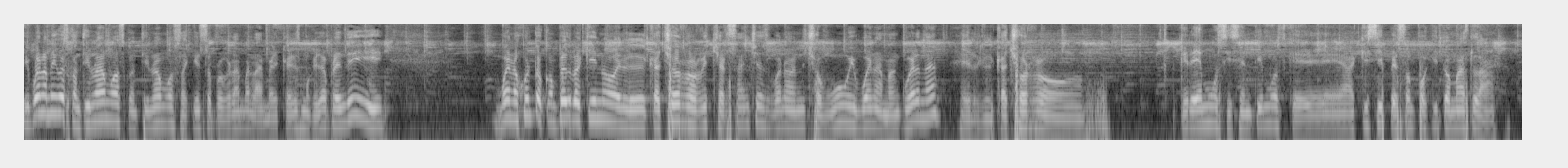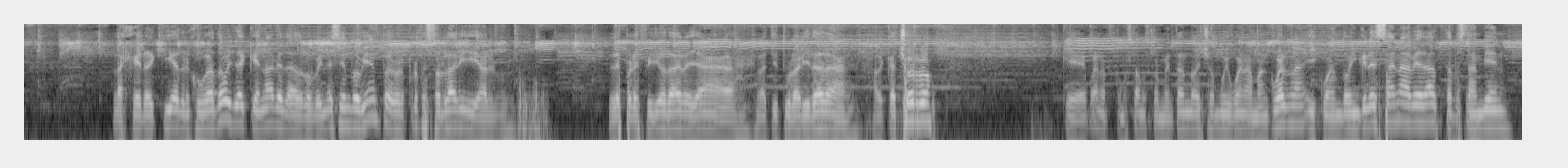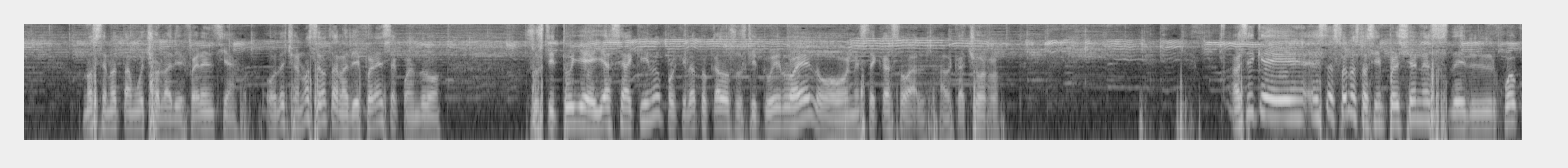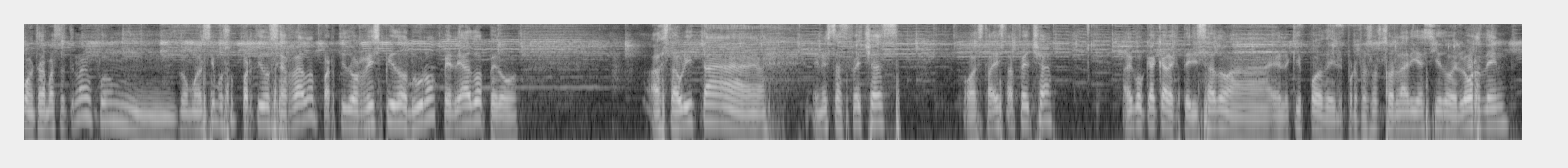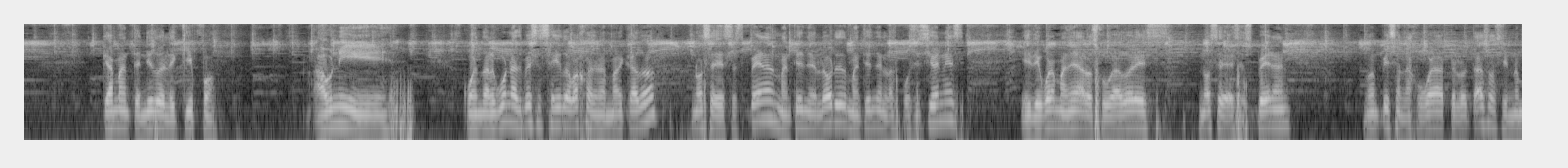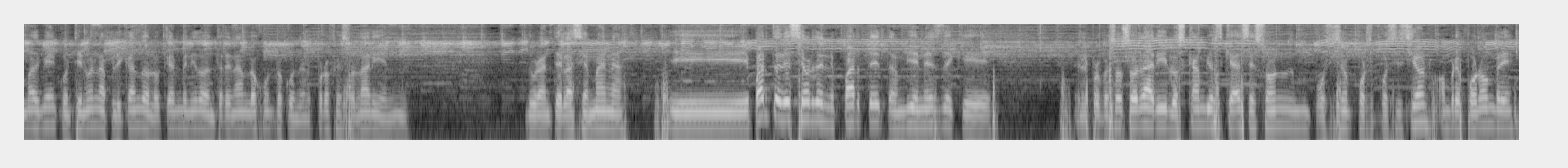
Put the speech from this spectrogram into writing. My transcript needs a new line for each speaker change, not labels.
Y bueno amigos, continuamos, continuamos aquí en este programa, el americanismo que yo aprendí. Y bueno, junto con Pedro Aquino, el cachorro Richard Sánchez, bueno, han hecho muy buena mancuerna. El, cachorro queremos y sentimos que aquí sí pesó un poquito más la, la jerarquía del jugador, ya que Náveda lo venía haciendo bien, pero el profesor Lari le prefirió dar ya la titularidad al cachorro que bueno, pues como estamos comentando, ha hecho muy buena mancuerna y cuando ingresa en Navidad, pues también no se nota mucho la diferencia, o de hecho no se nota la diferencia cuando sustituye ya sea Aquino, porque le ha tocado sustituirlo a él, o en este caso al, cachorro. Así que estas son nuestras impresiones del juego contra Mazatlán. Fue un, como decimos, un partido cerrado, un partido ríspido, duro, peleado, pero hasta ahorita, en estas fechas, o hasta esta fecha, algo que ha caracterizado al equipo del profesor Solari ha sido el orden que ha mantenido el equipo. Aún y cuando algunas veces ha ido abajo en el marcador, no se desesperan, mantienen el orden, mantienen las posiciones y de igual manera los jugadores no se desesperan, no empiezan a jugar a pelotazos, sino más bien continúan aplicando lo que han venido entrenando junto con el profesor Solari durante la semana. Y parte de ese orden, parte también es de que el profesor Solari, los cambios que hace son posición por posición, hombre por hombre.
